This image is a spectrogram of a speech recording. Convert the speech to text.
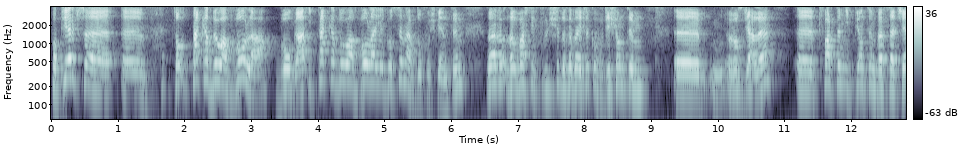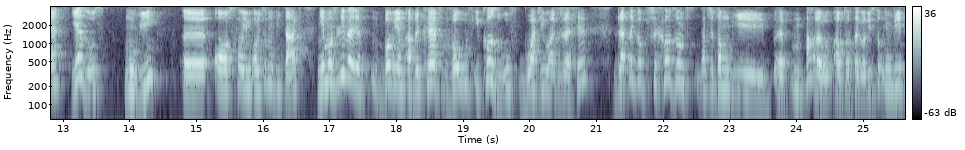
Po pierwsze, e, to taka była wola Boga i taka była wola Jego Syna w Duchu Świętym. Zauważcie w liście do Hebrajczyków w dziesiątym e, rozdziale, e, w czwartym i w piątym wersecie, Jezus mówi o swoim Ojcu, mówi tak, niemożliwe jest bowiem, aby krew wołów i kozłów gładziła grzechy, Dlatego przychodząc, znaczy to mówi Paweł, autor tego listu, i mówi,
